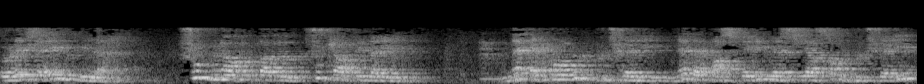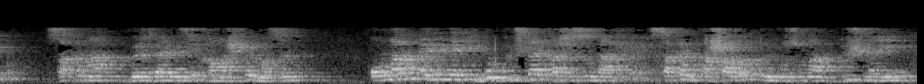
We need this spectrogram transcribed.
Öyleyse ey müminler, şu münafıkların, şu kafirlerin ne ekonomik güçleri ne de askeri ve siyasal güçleri sakın ha gözlerinizi kamaştırmasın. Onların elindeki bu güçler karşısında sakın aşağılık duygusuna düşmeyin,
